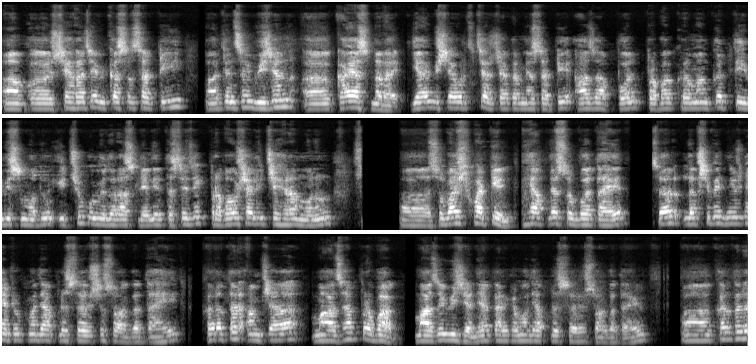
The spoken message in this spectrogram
शहराच्या विकासासाठी त्यांचं विजन काय असणार आहे? या विषयावरती चर्चा करण्यासाठी आज आपण प्रभाग क्रमांक तेवीस मधून इच्छुक उमेदवार असलेले तसेच एक प्रभावशाली चेहरा म्हणून सुभाष पाटील हे आपल्यासोबत आहेत. सर लक्षवेध न्यूज नेटवर्कमध्ये आपलं सहर्ष स्वागत आहे. खरं तर आमच्या माझा प्रभाग माझं विजन या कार्यक्रमामध्ये आपलं सहर्ष स्वागत आहे. खर तर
